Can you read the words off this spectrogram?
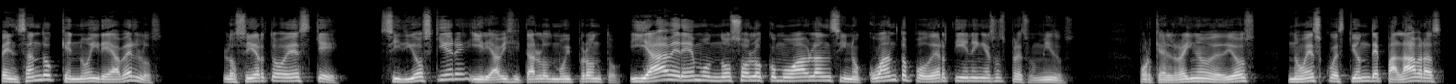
pensando que no iré a verlos. Lo cierto es que, si Dios quiere, iré a visitarlos muy pronto, y ya veremos no solo cómo hablan, sino cuánto poder tienen esos presumidos, porque el reino de Dios no es cuestión de palabras,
